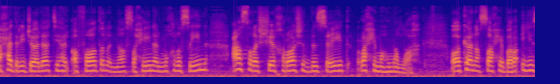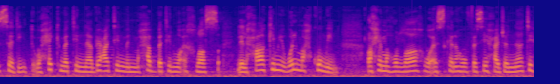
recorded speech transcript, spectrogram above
أحد رجالاتها الأفاضل الناصحين المخلصين عاصر الشيخ راشد بن سعيد رحمهم الله. وكان صاحب رأي سديد وحكمة نابعة من محبة وإخلاص للحاكم والمحكومين. رحمه الله وأسكنه فسيح جناته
